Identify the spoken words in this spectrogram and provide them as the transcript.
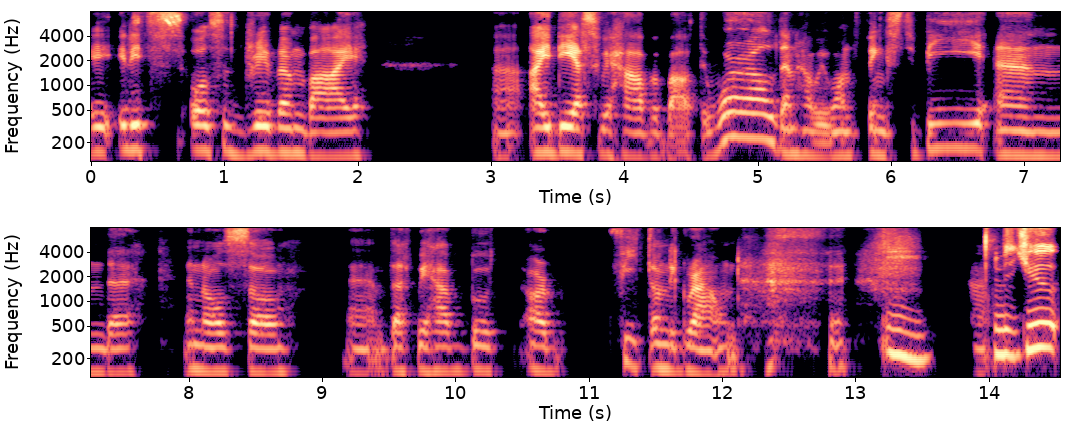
it, it's also driven by uh, ideas we have about the world and how we want things to be and uh, and also um, that we have both our feet on the ground mm. You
